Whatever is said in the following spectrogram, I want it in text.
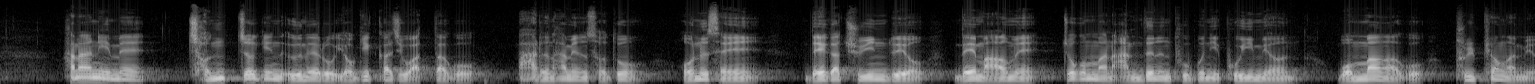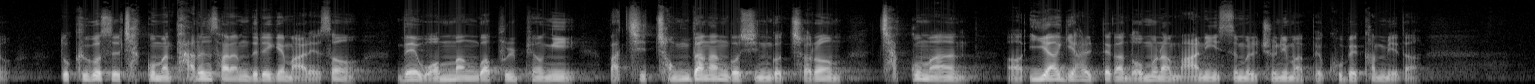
하나님의 전적인 은혜로 여기까지 왔다고 말은 하면서도 어느새 내가 주인 되어 내 마음에 조금만 안 드는 부분이 보이면 원망하고 불평하며 또 그것을 자꾸만 다른 사람들에게 말해서 내 원망과 불평이 마치 정당한 것인 것처럼 자꾸만 어, 이야기할 때가 너무나 많이 있음을 주님 앞에 고백합니다.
